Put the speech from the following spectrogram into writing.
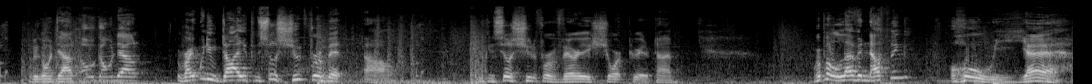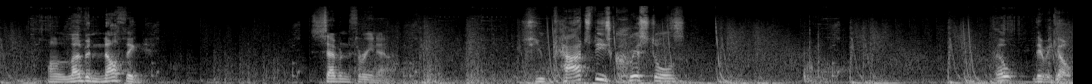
Are we going down? Oh, we're going down. Right when you die, you can still shoot for a bit. Oh. You can still shoot for a very short period of time. We're up 11 nothing. Oh, yeah. 11 nothing. 7-3 now. So you catch these crystals. Oh, there we go.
